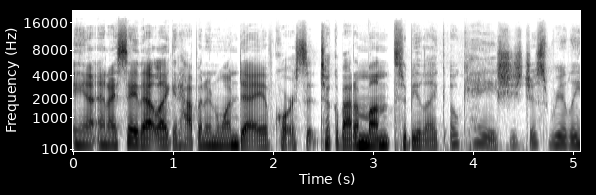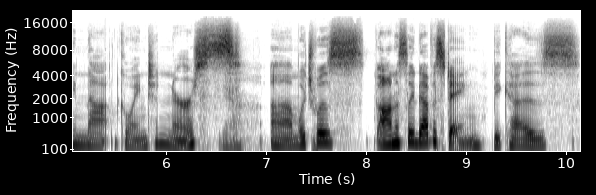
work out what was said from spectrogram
And, and I say that like it happened in one day. Of course, it took about a month to be like, okay, she's just really not going to nurse, um, which was honestly devastating because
